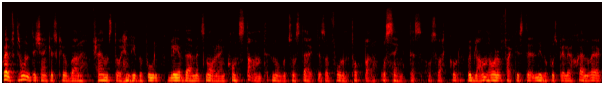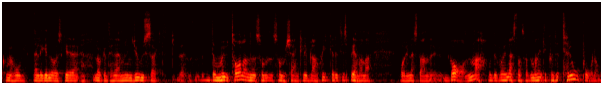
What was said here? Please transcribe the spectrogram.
Självförtroendet i Shankleys klubbar, främst då i Liverpool, blev därmed snarare en konstant, något som stärktes av formtoppar och sänktes av svackor. Och ibland har faktiskt Liverpool-spelare själva, jag kommer ihåg den legendariska lagkaptenen Emlyn Hughes sagt, de uttalanden som, som Shankly ibland skickade till spelarna var ju nästan galna och det var ju nästan så att man inte kunde tro på dem.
